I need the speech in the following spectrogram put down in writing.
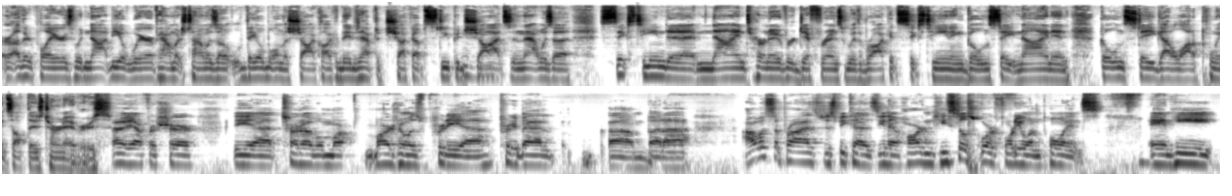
or other players would not be aware of how much time was available on the shot clock, and they just have to chuck up stupid shots, and that was a 16 to nine turnover difference with Rockets 16 and Golden State nine, and Golden State got a lot of points off those turnovers. Oh yeah, for sure. The uh, turnover mar- margin was pretty uh, pretty bad, um, but uh, I was surprised just because you know Harden he still scored 41 points, and he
